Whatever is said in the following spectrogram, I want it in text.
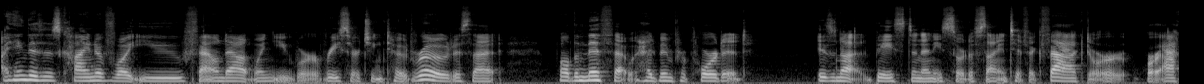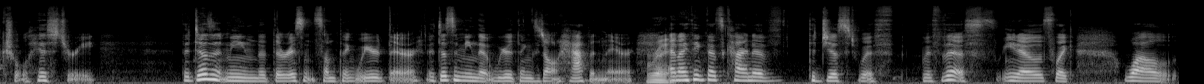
I think this is kind of what you found out when you were researching Toad Road is that while the myth that had been purported is not based in any sort of scientific fact or, or actual history, that doesn't mean that there isn't something weird there. It doesn't mean that weird things don't happen there. Right. And I think that's kind of the gist with with this. You know, it's like while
